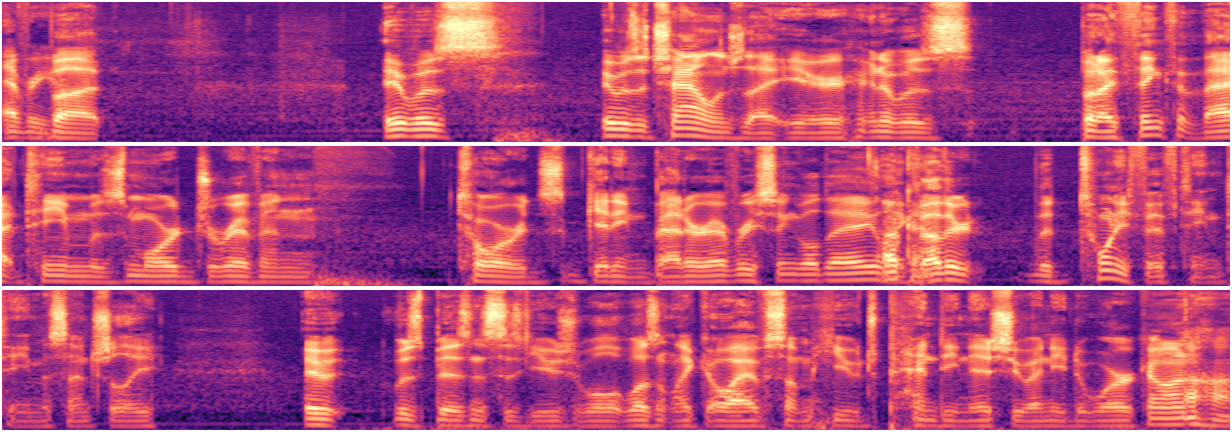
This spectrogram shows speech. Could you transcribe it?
Every year. But it was it was a challenge that year, and it was. But I think that that team was more driven towards getting better every single day. Like Okay. the other, the 2015 team essentially, it was business as usual. It wasn't like, oh, I have some huge pending issue I need to work on. Uh-huh.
